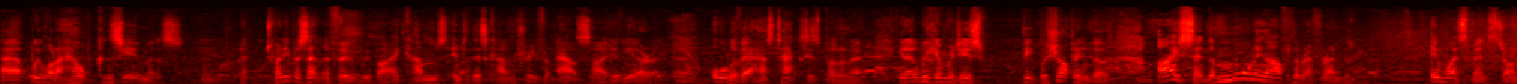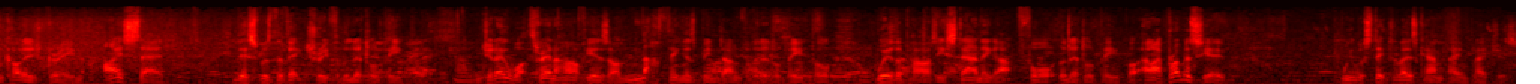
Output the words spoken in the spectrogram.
Uh, we want to help consumers. Twenty percent of the food we buy comes into this country from outside of Europe. All of it has taxes put on it. You know, we can reduce people's shopping bills. I said the morning after the referendum in Westminster on College Green, I said this was the victory for the little people. And do you know what? Three and a half years on, nothing has been done for the little people. We're the party standing up for the little people. And I promise you, we will stick to those campaign pledges.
